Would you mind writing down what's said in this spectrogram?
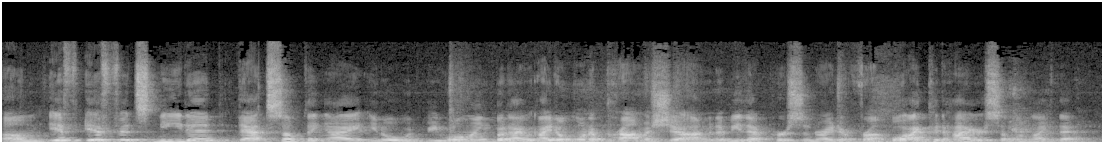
Um, if, if it's needed, that's something I you know would be willing, but I, I don't want to promise you I'm going to be that person right up front. Well, I could hire someone like that.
